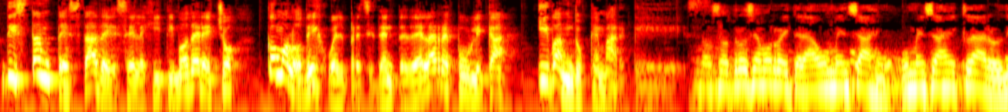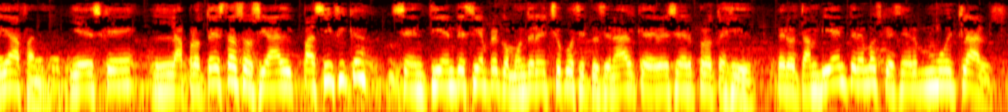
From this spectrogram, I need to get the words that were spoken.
distante está de ese legítimo derecho, como lo dijo el presidente de la República Iván Duque Márquez. Nosotros hemos reiterado un mensaje, un mensaje claro, diáfano, y es que la protesta social pacífica se entiende siempre como un derecho constitucional que debe ser protegido. Pero también tenemos que ser muy claros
